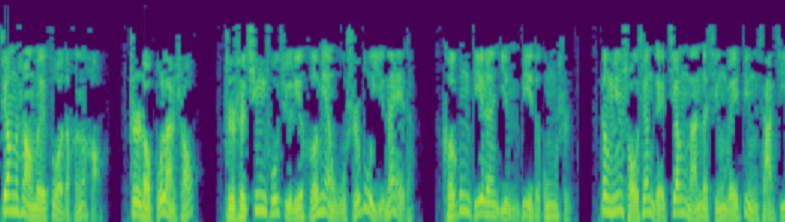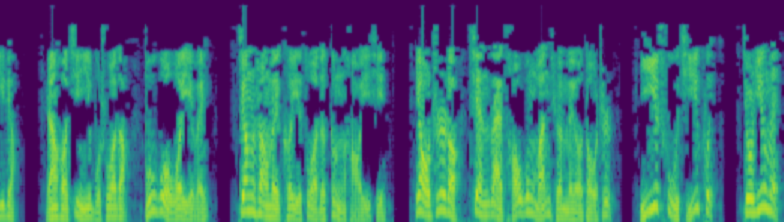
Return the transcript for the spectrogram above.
江上尉做的很好，知道不滥烧，只是清除距离河面五十步以内的可供敌人隐蔽的工事。邓明首先给江南的行为定下基调，然后进一步说道：“不过，我以为江上尉可以做得更好一些。要知道，现在曹公完全没有斗志，一触即溃，就是因为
